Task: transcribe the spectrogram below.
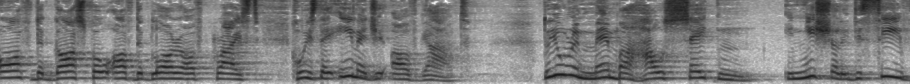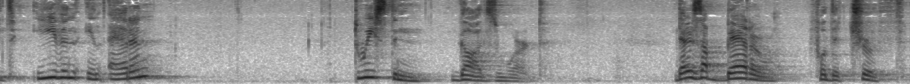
of the gospel of the glory of Christ, who is the image of God. Do you remember how Satan initially deceived even in Eden? Twisting God's word. There is a battle for the truth.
